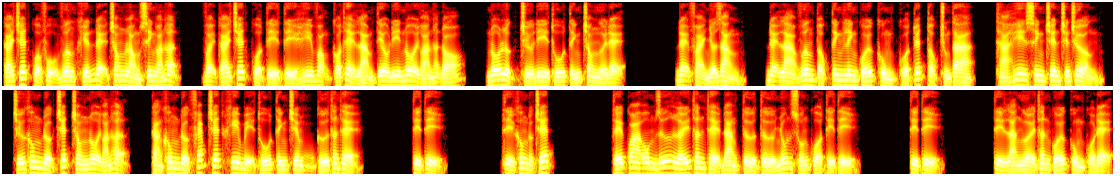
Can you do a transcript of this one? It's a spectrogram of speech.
cái chết của phụ vương khiến đệ trong lòng sinh oán hận, vậy cái chết của tỷ tỷ hy vọng có thể làm tiêu đi nỗi oán hận đó, nỗ lực trừ đi thú tính trong người đệ. Đệ phải nhớ rằng, đệ là vương tộc tinh linh cuối cùng của tuyết tộc chúng ta, thà hy sinh trên chiến trường, chứ không được chết trong nỗi oán hận, càng không được phép chết khi bị thú tính chiếm cứ thân thể. Tỷ tỷ, tỷ không được chết. Tế qua ôm giữ lấy thân thể đang từ từ nhún xuống của tỷ tỷ. Tỷ tỷ, tỷ là người thân cuối cùng của đệ.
